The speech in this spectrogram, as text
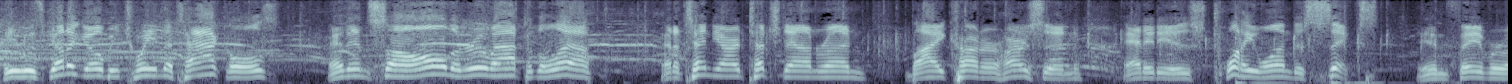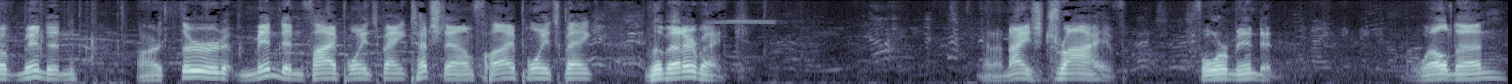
He was going to go between the tackles and then saw all the room out to the left. And a 10 yard touchdown run by Carter Harson. And it is 21 to 6 in favor of Minden. Our third Minden Five Points Bank touchdown. Five Points Bank, the better bank. And a nice drive for Minden. Well done.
